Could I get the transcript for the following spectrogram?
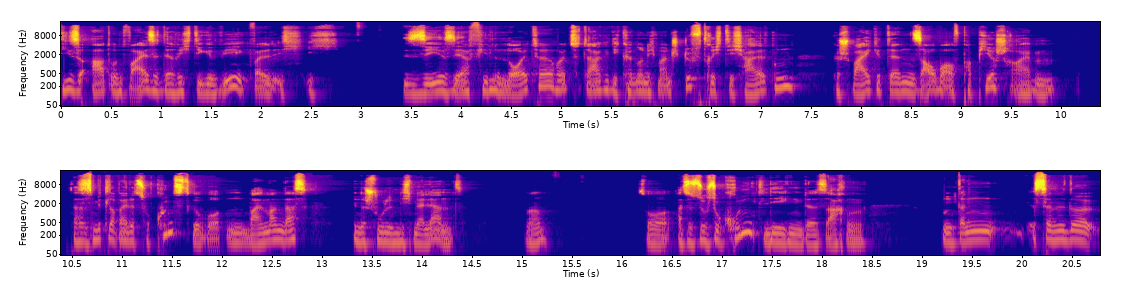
diese Art und Weise der richtige Weg? Weil ich, ich sehe sehr viele Leute heutzutage, die können noch nicht mal einen Stift richtig halten, geschweige denn sauber auf Papier schreiben. Das ist mittlerweile zur Kunst geworden, weil man das in der Schule nicht mehr lernt. Ne? So, also so, so grundlegende Sachen. Und dann ist dann wieder,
